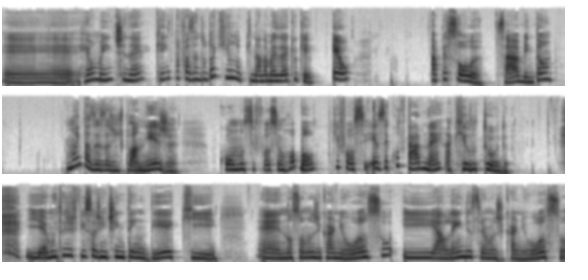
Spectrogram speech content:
é, realmente, né? Quem está fazendo tudo aquilo, que nada mais é que o quê? Eu, a pessoa, sabe? Então, muitas vezes a gente planeja como se fosse um robô que fosse executar, né, aquilo tudo. E é muito difícil a gente entender que é, nós somos de carne e osso e além de sermos de carne e osso,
